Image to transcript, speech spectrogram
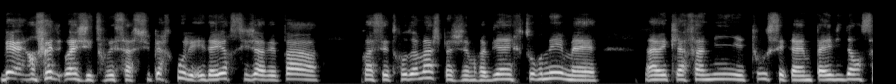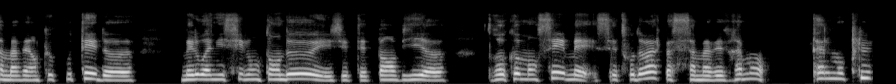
Ben, en fait, ouais, j'ai trouvé ça super cool. Et d'ailleurs, si j'avais pas, quoi, c'est trop dommage parce que j'aimerais bien y retourner, mais avec la famille et tout, c'est quand même pas évident. Ça m'avait un peu coûté de m'éloigner si longtemps d'eux et j'ai peut-être pas envie euh, de recommencer, mais c'est trop dommage parce que ça m'avait vraiment tellement plu.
